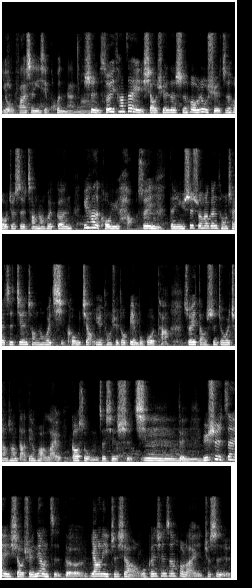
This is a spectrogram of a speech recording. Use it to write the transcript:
有发生一些困难吗？是，所以他在小学的时候入学之后，就是常常会跟，因为他的口语好，所以等于是说他跟同才之间常常会起口角，因为同学都辩不过他，所以导师就会常常打电话来告诉我们这些事情。嗯，对于是，在小学那样子的压力之下，我跟先生后来就是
